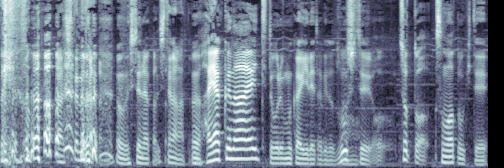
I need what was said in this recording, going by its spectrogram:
あ、してなかったね。うん、してなかった。してなかった。うん、早くない？って言って俺迎え入れたけど、どうして、おちょっとその後起きて、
